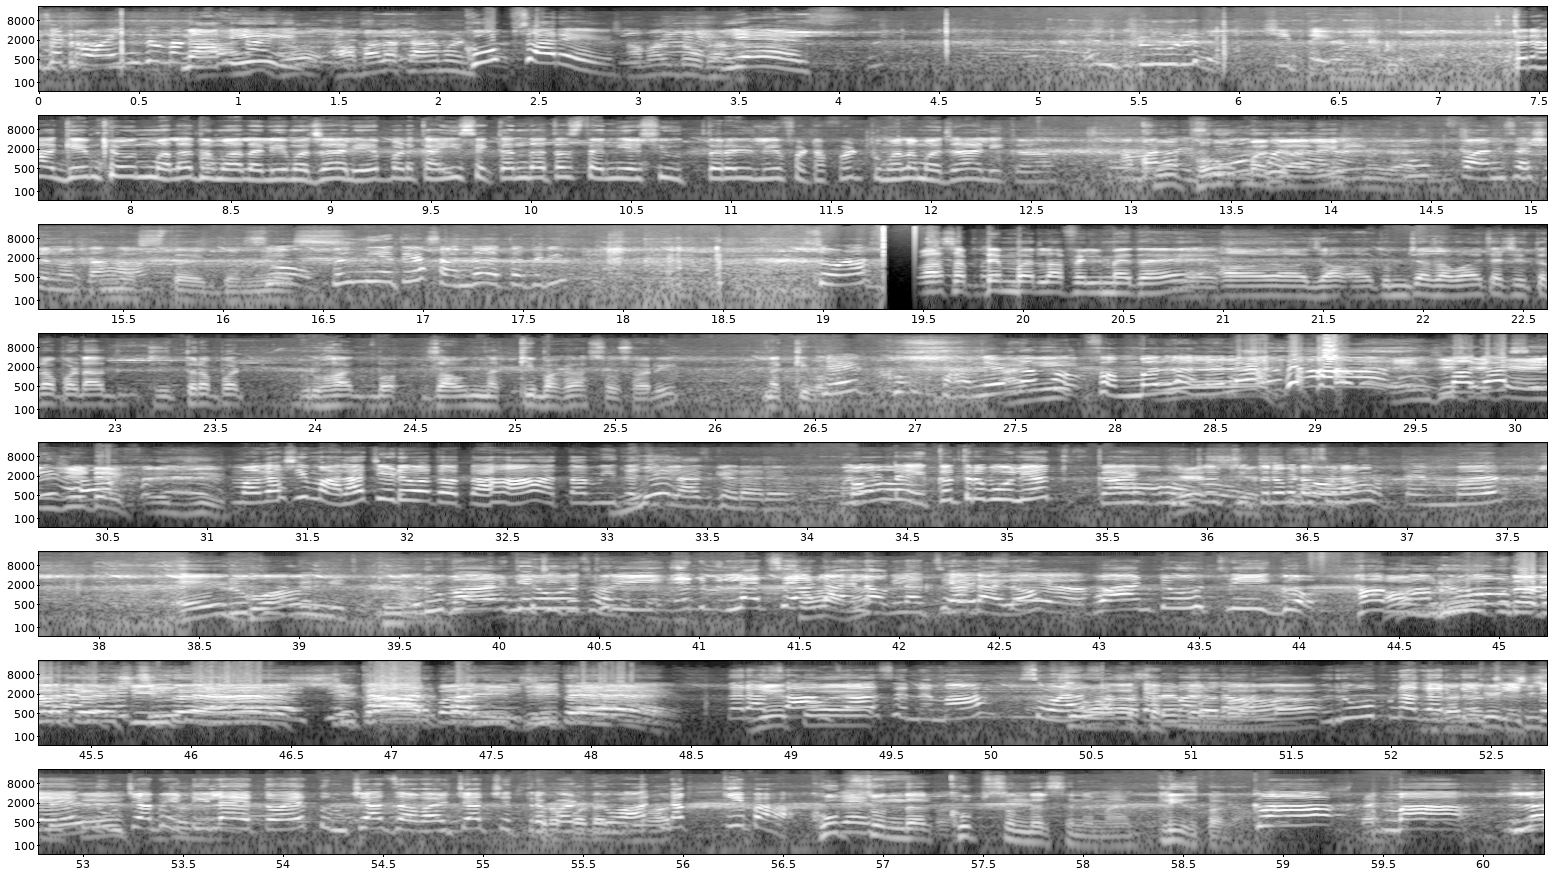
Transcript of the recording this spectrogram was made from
ड्रॉइंग नाही आम्हाला काय म्हणतात? खूप सारे. आम्हाला दोघांना. येस तर हा गेम खेळून मला धमाल आली मजा आली आहे पण काही सेकंदातच त्यांनी अशी उत्तरं दिली फटाफट. तुम्हाला मजा आली का? आम्हाला खूप- खूप मजा आली. खूप फन सेशन होता हा. मस्त एकदम सो yes. फिल्म येते सांगा आता तरी. सोळा सोळा सप्टेंबरला फिल्म येत आहे. अ, ज- तुमच्या जवळच्या चित्रपटात चित्रपटगृहात ब- जाऊन नक्की बघा. सो सॉरी नक्की बघा. हे खूप घाणेरडा फंबल झालेला. मगाशी मगाशी मला चिडवत होता हा आता मी त्याची क्लास घेणार आहे. मला वाटतं एकत्र बोलूयात? काय? तुमच्या चित्रपटाचं नाव? सप्टेंबर. एक one one two three let's say dialogue let's say dialogue one two three go हम रूपनगर के चीते हैं. शिकार पर ही जीते हैं. तर ये असा तो आमचा सिनेमा 16 सोळा सप्टेंबरला सप्टेंबरला. रूपनगर के के चिते चिते तुमच्या भेटीला येतोय. तुमच्या जवळच्या चित्रपटगृहात. नक्की पहा. खूप सुंदर खूप सुंदर सिनेमा आहे. प्लीज बघा. क मा ल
